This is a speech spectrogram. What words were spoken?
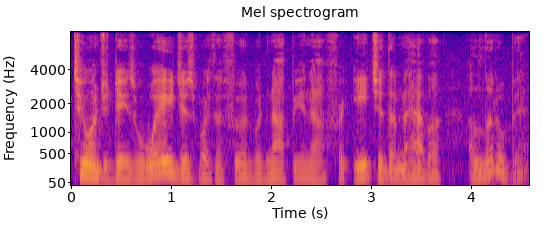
200 days' wages worth of food would not be enough for each of them to have a, a little bit.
